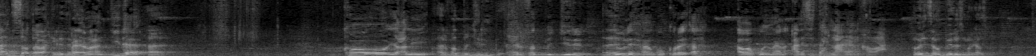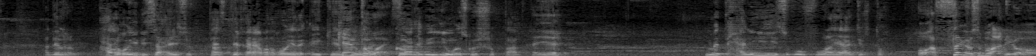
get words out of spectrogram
aad soctaa wax kiridina ayaan waxaan diidaa koo oo yacni xirfad ba jirinbo xirfad ba jirin. Duuli haanku koray ah. Abaa ku imaan. Ani saddex naagan qabaa haweensaa u biilays markaas haddii la rabo. Hal hooyadii saaxayso taas tii qaraabada hooyada ay keentaysaaibayiin waa isku shubtaan. Haye. Mid xaniyihiisa uu fuulayaa jirto. Oo asaga usbuucdiga oo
